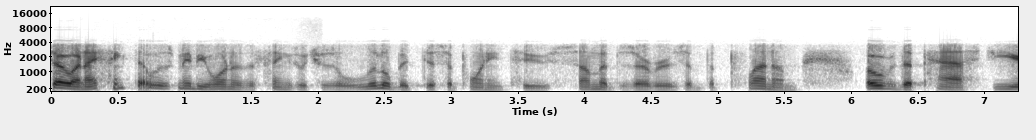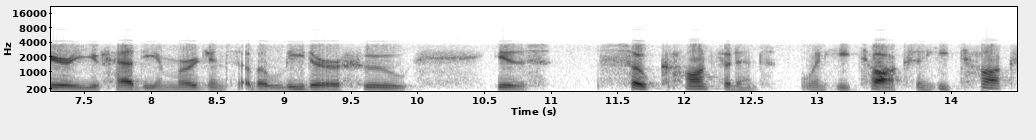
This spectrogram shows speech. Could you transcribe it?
so, and I think that was maybe one of the things which was a little bit disappointing to some observers of the plenum. Over the past year, you've had the emergence of a leader who is so confident when he talks, and he talks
